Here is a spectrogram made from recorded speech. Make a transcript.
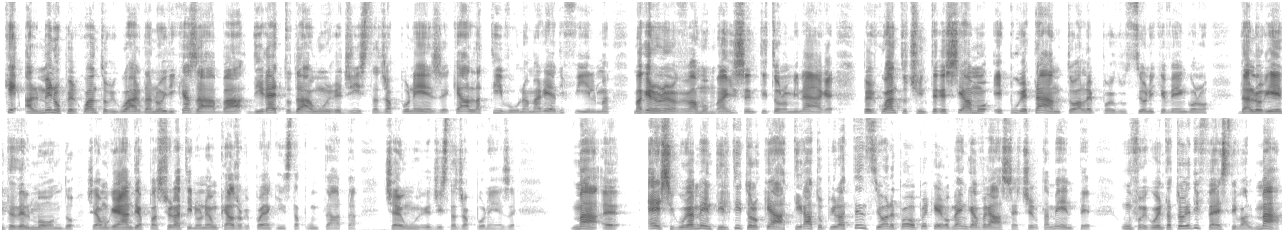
che almeno per quanto riguarda noi di Casaba, diretto da un regista giapponese che ha all'attivo una marea di film, ma che noi non avevamo mai sentito nominare, per quanto ci interessiamo eppure tanto alle produzioni che vengono dall'oriente del mondo. Siamo grandi appassionati, non è un caso che poi anche in sta puntata c'è un regista giapponese. Ma eh, è sicuramente il titolo che ha attirato più l'attenzione proprio perché Romain Gavras è certamente un frequentatore di festival, ma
